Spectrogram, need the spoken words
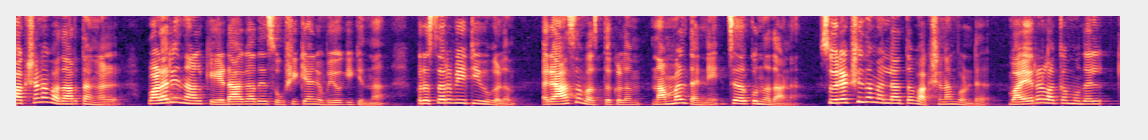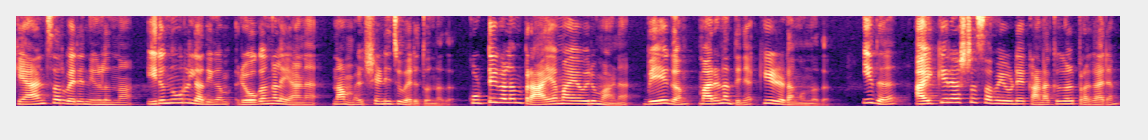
ഭക്ഷണ പദാർത്ഥങ്ങൾ വളരെ നാൾ കേടാകാതെ സൂക്ഷിക്കാൻ ഉപയോഗിക്കുന്ന പ്രിസർവേറ്റീവുകളും രാസവസ്തുക്കളും നമ്മൾ തന്നെ ചേർക്കുന്നതാണ്. സുരക്ഷിതമല്ലാത്ത ഭക്ഷണം കൊണ്ട് വയറിളക്കം മുതൽ ക്യാൻസർ വരെ നീളുന്ന ഇരുന്നൂറിലധികം രോഗങ്ങളെയാണ് നമ്മൾ ക്ഷണിച്ചു വരുത്തുന്നത്. കുട്ടികളും പ്രായമായവരുമാണ് വേഗം മരണത്തിന് കീഴടങ്ങുന്നത്. ഇത് ഐക്യരാഷ്ട്രസഭയുടെ കണക്കുകൾ പ്രകാരം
